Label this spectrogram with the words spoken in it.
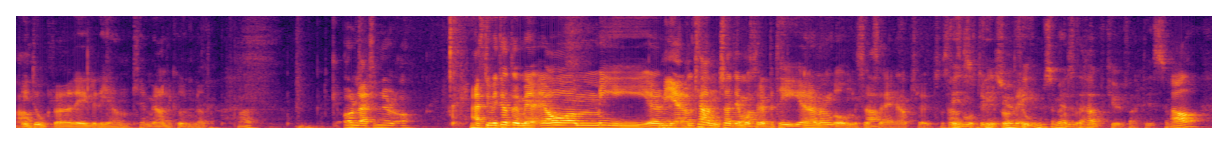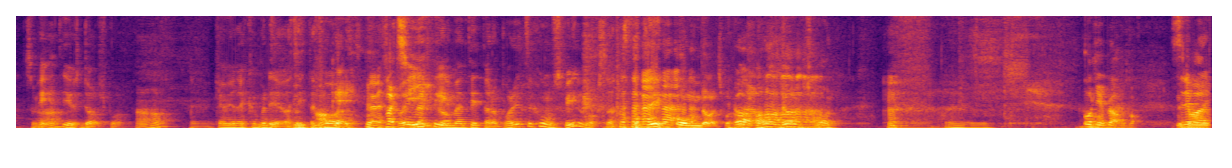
Ja. Inte oklara regler egentligen, men jag har aldrig kunnat dem. Har du lärt dig nu då? Alltså, jag vet inte om jag... Ja, mer... Mer. kanske att jag måste repetera någon gång så att Ja. säga. Absolut. Och Det sen så finns, måste finns ju en film som är lite halvkul faktiskt. Som, Ja. som Ja. heter just Dodgeball. Jaha. Eh, Kan vi rekommendera att titta på. Är Och i väldigt bra. filmen tittar de på en instruktionsfilm också. Om Dodgeball. ja, om Dodgeball. Okej, bra. Så det var,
